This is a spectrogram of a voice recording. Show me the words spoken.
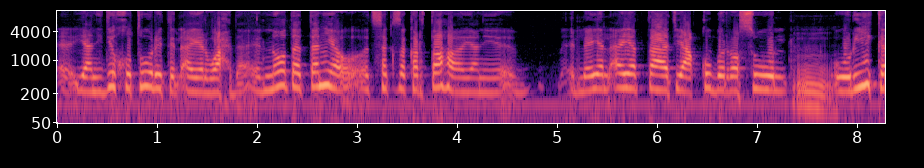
يعني دي خطورة الآية الواحدة. النقطة الثانية ذكرتها يعني اللي هي الآية بتاعت يعقوب الرسول مم. أريك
